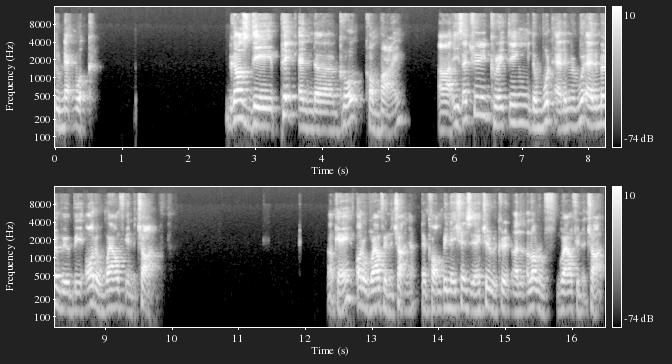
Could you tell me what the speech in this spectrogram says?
to network because the pig and the goat combined uh, is actually creating the wood element. Wood element will be all the wealth in the chart. Okay, all the wealth in the chart. Yeah? The combinations actually create a, a lot of wealth in the chart.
